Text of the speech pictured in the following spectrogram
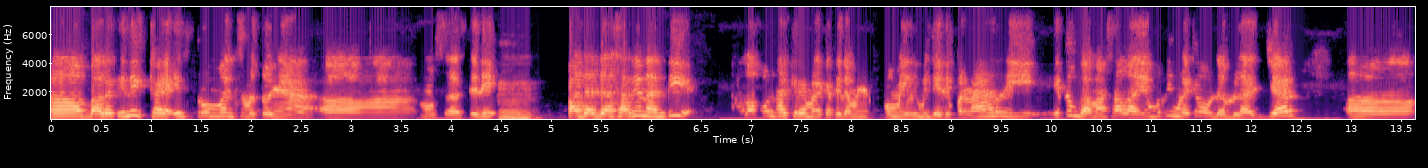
uh, balet ini kayak instrumen sebetulnya, uh, Moses. Jadi hmm. pada dasarnya nanti walaupun akhirnya mereka tidak memilih menjadi penari itu nggak masalah yang penting mereka udah belajar uh,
